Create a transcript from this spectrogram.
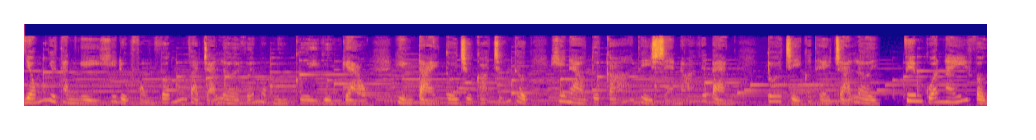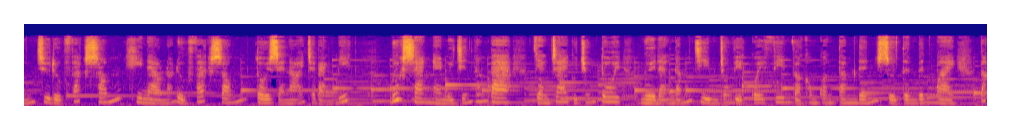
giống như thành nghị khi được phỏng vấn và trả lời với một nụ cười gượng gạo hiện tại tôi chưa có chứng thực khi nào tôi có thì sẽ nói với bạn. Tôi chỉ có thể trả lời phim của anh ấy vẫn chưa được phát sóng khi nào nó được phát sóng tôi sẽ nói cho bạn biết. Bước sang ngày 19 tháng 3, chàng trai của chúng tôi, người đang đắm chìm trong việc quay phim và không quan tâm đến sự tình bên ngoài, bắt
